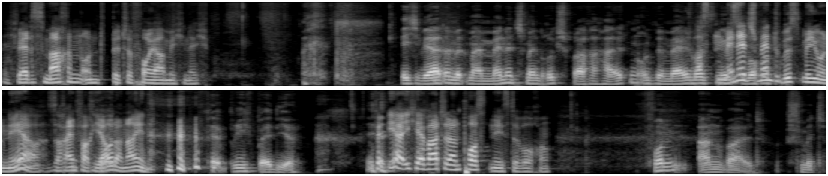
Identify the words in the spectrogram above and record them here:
Ich werde es machen und bitte feuer mich nicht. ich werde mit meinem Management Rücksprache halten und wir melden Du hast uns ein Management, du Woche bist Millionär. Sag einfach ja oder nein. per Brief bei dir. ja, ich erwarte dann Post nächste Woche. Von Anwalt Schmidt.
